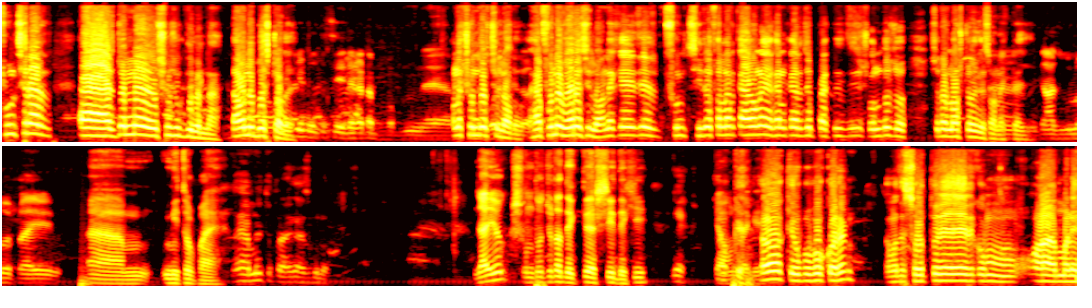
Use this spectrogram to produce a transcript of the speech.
ফুল ছিঁড়ার জন্য সুযোগ দিবেন না তাহলে বেস্ট হবে। অনেক সুন্দর ছিল আরও। হ্যাঁ ফুলে ভরে ছিল। অনেকে যে ফুল ছিঁড়ে ফেলার কারণে এখানকার যে প্রাকৃতিক সৌন্দর্য সেটা নষ্ট হয়ে গেছে অনেকটাই। হ্যাঁ, গাছগুলো প্রায় মৃত প্রায়। হ্যাঁ আমি তো প্রায় গাছগুলো। যাই হোক সৌন্দর্যটা দেখতে আসছি দেখি কেমন ওকে লাগে। ওকে উপভোগ করেন। আমাদের সৈয়দপুরে এরকম মানে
